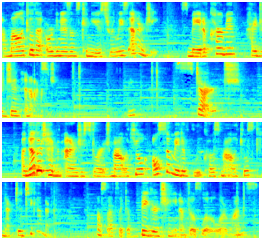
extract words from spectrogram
a molecule that organisms can use to release energy. It's made of carbon, hydrogen, and oxygen. Okay. Starch, Another type of energy storage molecule, also made of glucose molecules connected together. Oh, so that's like a bigger chain of those littler ones.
